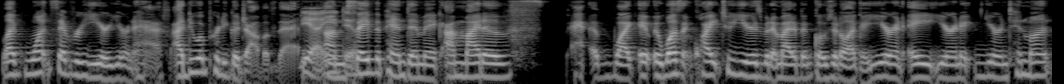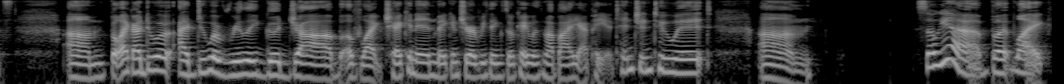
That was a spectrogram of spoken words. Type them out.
like once every year, year and a half. I do a pretty good job of that. Yeah, you um, do. Save the pandemic. I might have like it, it wasn't quite two years, but it might have been closer to like a year and eight, year and eight, year and ten months. Um, but like I do a I do a really good job of like checking in, making sure everything's okay with my body. I pay attention to it. Um, so yeah, but like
